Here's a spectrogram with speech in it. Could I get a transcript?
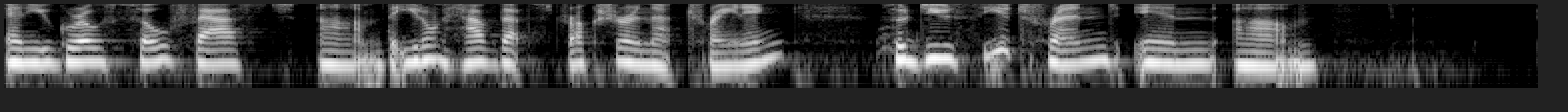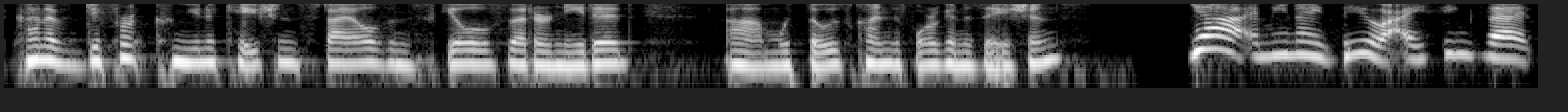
And you grow so fast um, that you don't have that structure and that training. So, do you see a trend in um, kind of different communication styles and skills that are needed um, with those kinds of organizations? Yeah, I mean, I do. I think that,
